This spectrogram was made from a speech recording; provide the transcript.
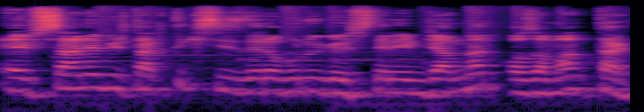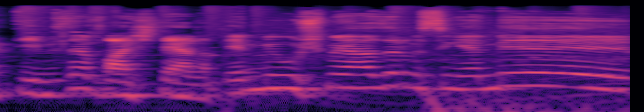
Efsane bir taktik sizlere bunu göstereyim canlar. O zaman taktiğimize başlayalım. Emmi uçmaya hazır mısın Emmi?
